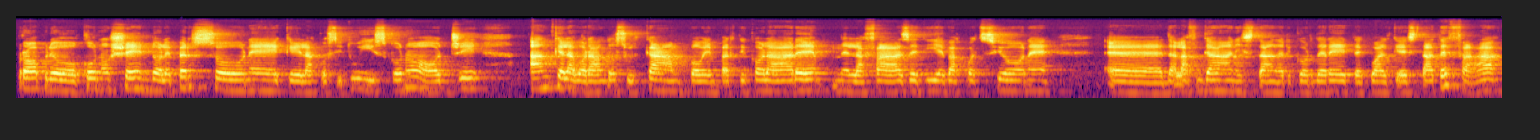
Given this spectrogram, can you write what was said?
proprio conoscendo le persone che la costituiscono oggi, anche lavorando sul campo, in particolare nella fase di evacuazione eh, dall'Afghanistan, ricorderete qualche estate fa,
